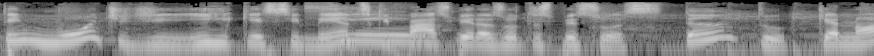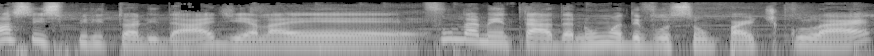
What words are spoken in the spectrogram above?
tem um monte de enriquecimentos Sim. que passam pelas outras pessoas, tanto que a nossa espiritualidade ela é fundamentada numa devoção particular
